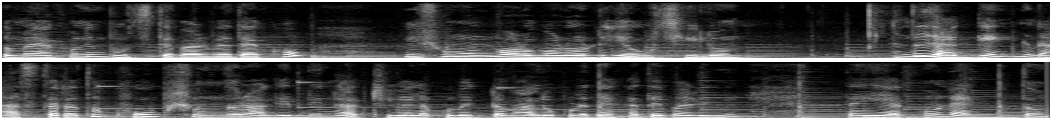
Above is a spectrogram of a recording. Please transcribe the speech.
তোমরা এখনই বুঝতে পারবে দেখো, ভীষণ বড় বড় ঢেউ ছিল। কিন্তু যাকগে রাস্তাটা তো খুব সুন্দর। আগের দিন রাত্রিবেলা খুব একটা ভালো করে দেখাতে পারিনি। তাই এখন একদম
